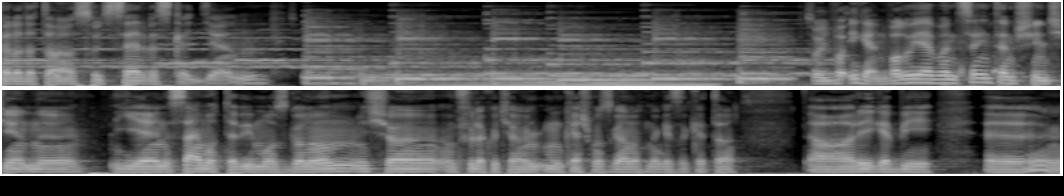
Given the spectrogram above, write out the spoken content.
feladata az, hogy szervezkedjen. Szóval igen, valójában szerintem sincs ilyen, ilyen számottevő mozgalom, és a, főleg, hogyha a munkás mozgalmat, meg ezeket a a régebbi ö,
